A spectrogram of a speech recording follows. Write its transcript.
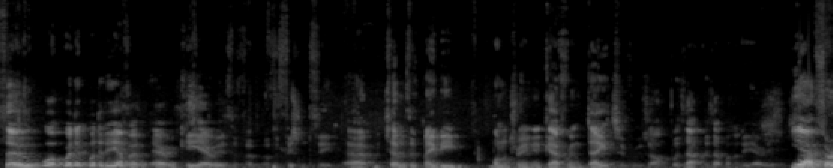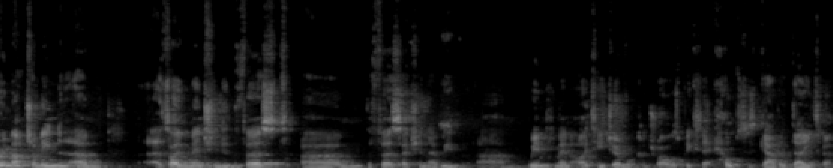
So, what, what, are, what are the other area, key areas of, of efficiency um, in terms of maybe monitoring and gathering data, for example? Is that is that one of the areas? Yeah, very much. I mean, um, as I mentioned in the first um, the first section there, we um, we implement IT general controls because it helps us gather data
